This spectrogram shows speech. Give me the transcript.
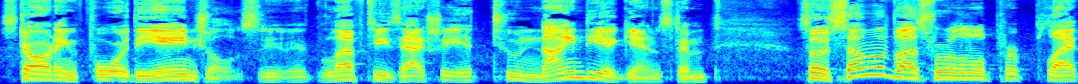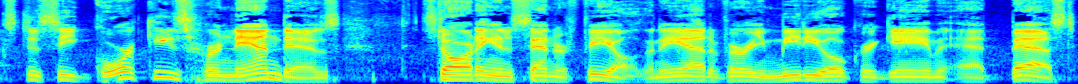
starting for the Angels. Lefties actually hit 290 against him. So some of us were a little perplexed to see Gorkys Hernandez starting in center field, and he had a very mediocre game at best.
